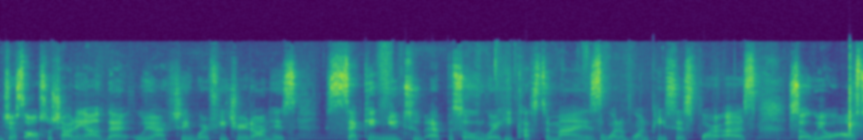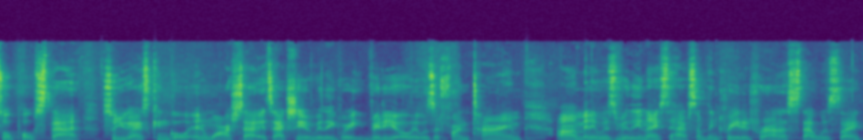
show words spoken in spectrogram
just also shouting out that we actually were featured on his second YouTube episode where he customized one of one pieces for us. So we will also post that so you guys can go and watch that. It's actually a really great video. It was a fun time. Um, and it was really nice to have something created for us that was like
